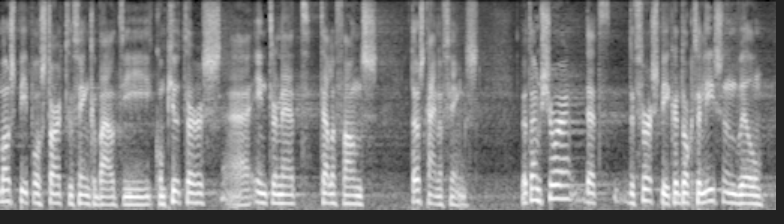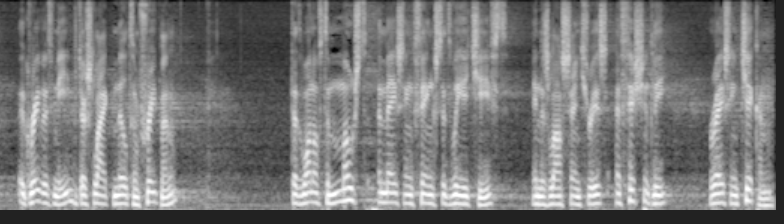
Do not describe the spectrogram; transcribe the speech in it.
most people start to think about the computers, uh, internet, telephones, those kind of things. But I'm sure that the first speaker, Dr. Leeson, will agree with me, just like Milton Friedman, that one of the most amazing things that we achieved in this last century is efficiently raising chicken.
